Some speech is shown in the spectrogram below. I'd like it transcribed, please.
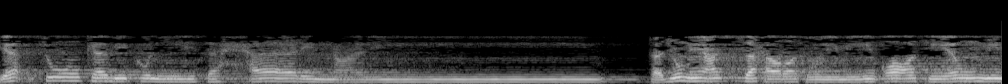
يأتوك بكل سحار عليم فجمع السحرة لميقات يوم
